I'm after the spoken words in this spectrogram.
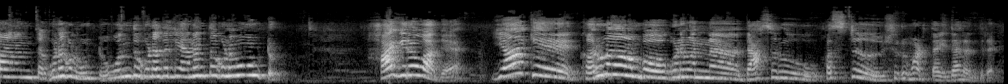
ಅನಂತ ಗುಣಗಳು ಉಂಟು. ಒಂದು ಗುಣದಲ್ಲಿ ಅನಂತ ಗುಣವೂ ಉಂಟು. ಹಾಗಿರುವಾಗ ಯಾಕೆ ಕರುಣಾ ಎಂಬ ಗುಣವನ್ನ ದಾಸರು ಫಸ್ಟ್ ಶುರು ಮಾಡ್ತಾ ಇದ್ದಾರಂದ್ರೆ?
